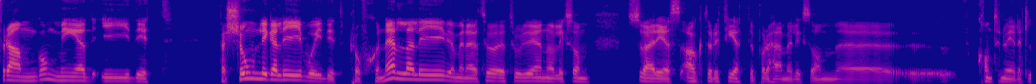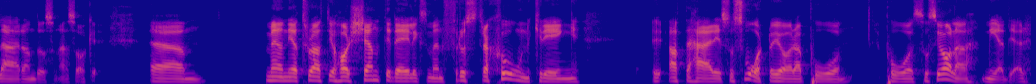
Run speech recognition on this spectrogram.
framgång med i ditt personliga liv och i ditt professionella liv. Jag menar, jag tror, jag tror du är en av liksom Sveriges auktoriteter på det här med liksom, eh, kontinuerligt lärande och sådana här saker. Um, men jag tror att jag har känt i dig liksom en frustration kring eh, att det här är så svårt att göra på, på sociala medier.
